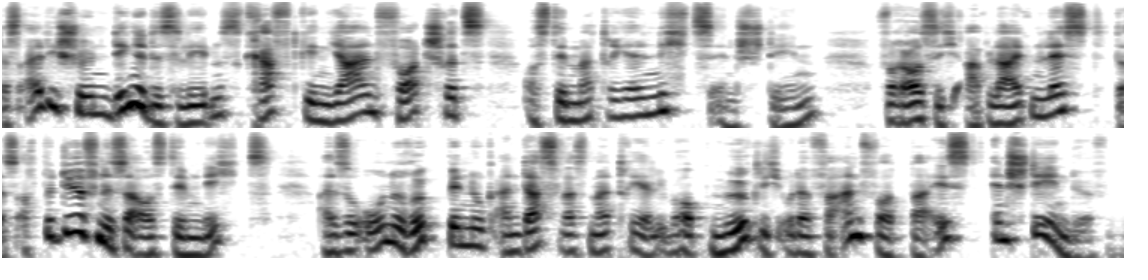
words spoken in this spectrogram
dass all die schönen Dinge des Lebens Kraft genialen Fortschritts aus dem materiellen Nichts entstehen, woraus sich ableiten lässt, dass auch Bedürfnisse aus dem Nichts, also ohne Rückbindung an das, was materiell überhaupt möglich oder verantwortbar ist, entstehen dürfen.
